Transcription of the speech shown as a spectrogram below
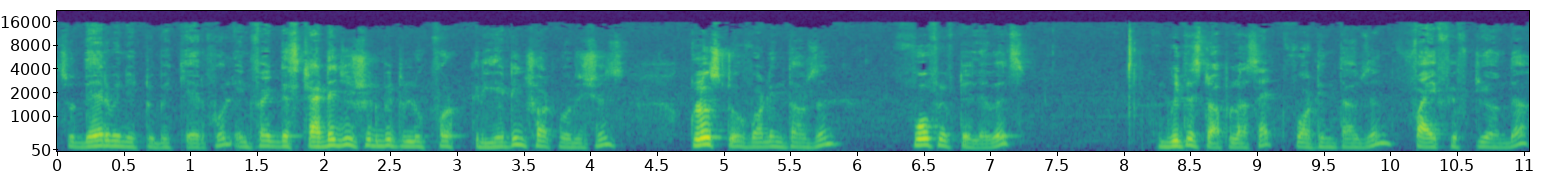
So there we need to be careful. In fact, the strategy should be to look for creating short positions close to 14,450 levels with a stop loss at 14,550 on the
